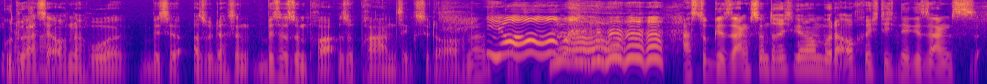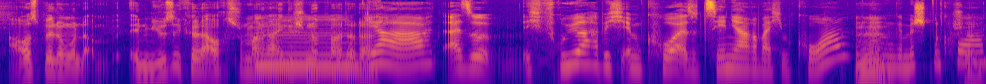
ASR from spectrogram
Gut, du hast ja auch eine hohe, bist ja, also das sind, bist ja Sopran, Sopran, singst du doch auch, ne? Ja. Hast du Gesangsunterricht genommen oder auch richtig eine Gesangsausbildung und in Musical auch schon mal reingeschnuppert, oder? Mm, Ja, also ich früher habe ich im Chor, also zehn Jahre war ich im Chor, Mhm. im gemischten Chor.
